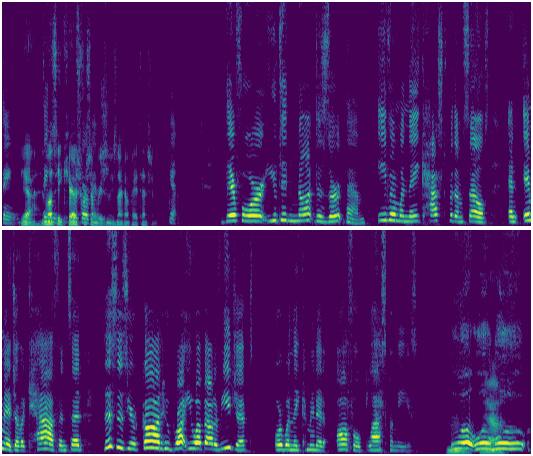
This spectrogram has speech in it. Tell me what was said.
thing. Yeah. Thing Unless he cares for some reason, he's not going to pay attention. Yeah. Therefore, you did not desert them, even when they cast for themselves an image of a calf and said, This is your God who brought you up out of Egypt, or when they committed awful blasphemies. Mm, Whoa, whoa, yeah. whoa.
